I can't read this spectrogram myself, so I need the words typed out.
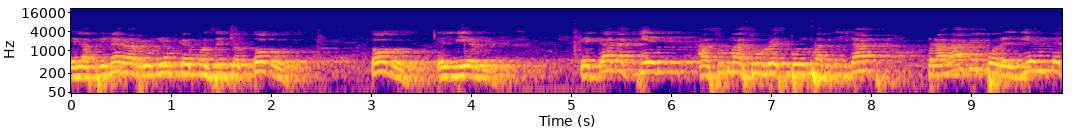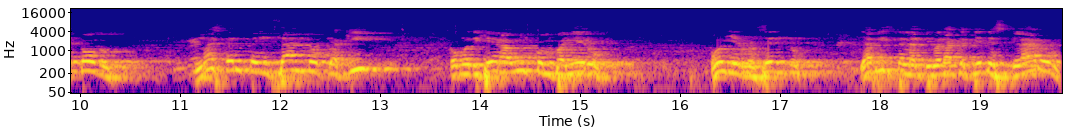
en la primera reunión que hemos hecho todos, todos el viernes, que cada quien asuma su responsabilidad, trabaje por el bien de todos. No estén pensando que aquí, como dijera un compañero, oye Rosendo, ya viste la antigüedad que tienes claro,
